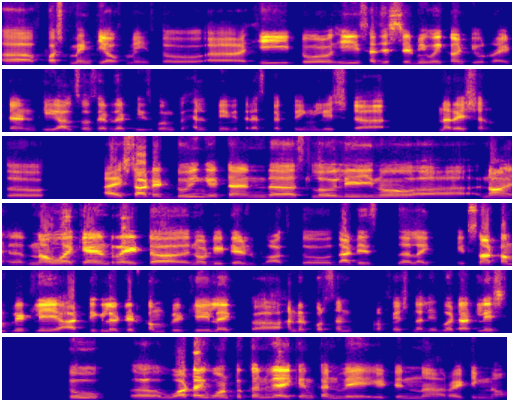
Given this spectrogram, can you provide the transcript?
uh, first mentee of me. So uh, he told he suggested me why can't you write, and he also said that he's going to help me with respect to English uh, narration. So I started doing it, and uh, slowly, you know, uh, now now I can write uh, you know detailed blogs. So that is uh, like it's not completely articulated completely like uh, hundred percent professionally, but at least to uh, what I want to convey, I can convey it in uh, writing now.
